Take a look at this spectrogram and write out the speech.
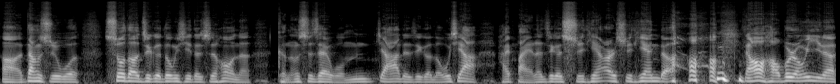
啊，当时我收到这个东西的时候呢，可能是在我们家的这个楼下还摆了这个十天二十天的，然后好不容易呢，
